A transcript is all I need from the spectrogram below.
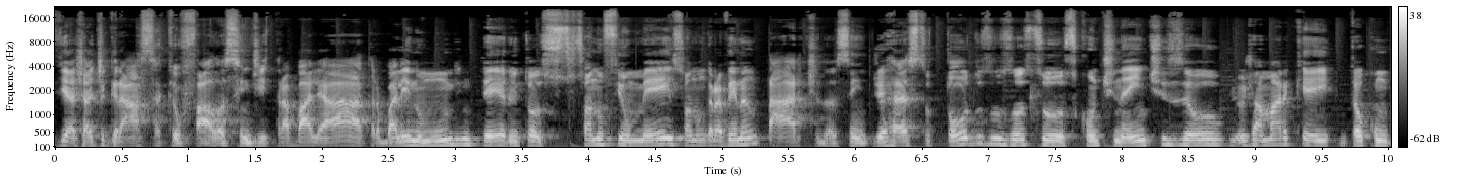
viajar de graça, que eu falo, assim, de trabalhar, trabalhei no mundo inteiro, então só não filmei, só não gravei na Antártida, assim. De resto, todos os outros continentes eu, eu já marquei. Então, com,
